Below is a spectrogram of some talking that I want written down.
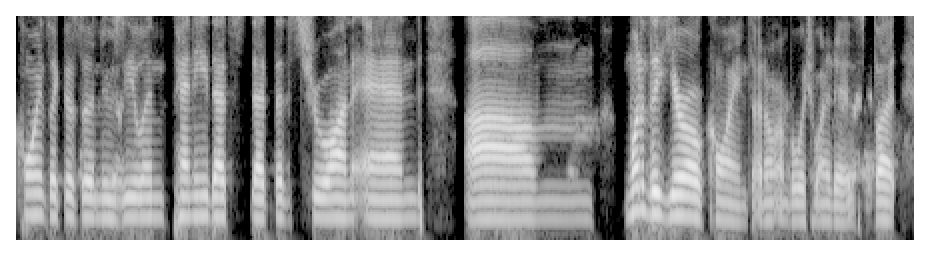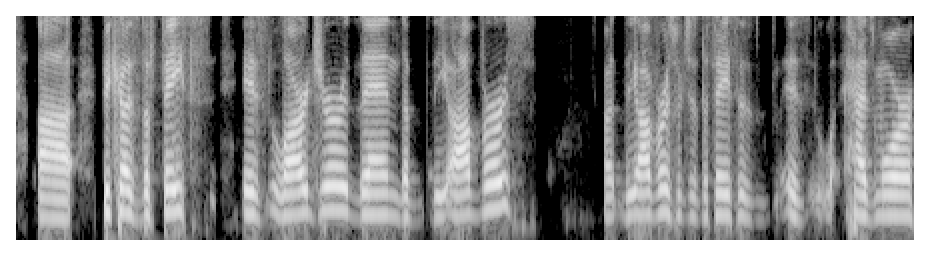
coins. Like there's a New Zealand penny that's that that's true on, and um, one of the euro coins. I don't remember which one it is, but uh, because the face is larger than the the obverse, uh, the obverse, which is the face, is is has more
